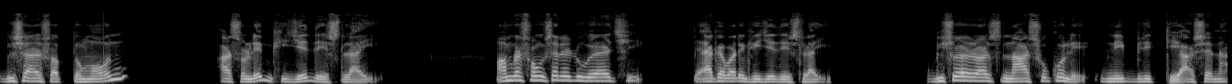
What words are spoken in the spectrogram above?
বিষয়াসক্ত মন, আসলে ভিজে দেশলাই। আমরা সংসারে ডুবে আছি, একেবারে ভিজে দেশলাই। বিষয়রস না শুকলে নিবৃত্তি আসে না।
